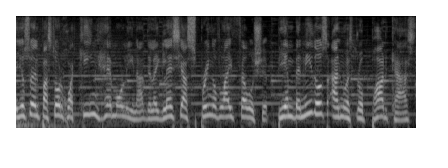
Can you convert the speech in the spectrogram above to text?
yo soy el pastor Joaquín G. Molina de la iglesia Spring of Life Fellowship. Bienvenidos a nuestro podcast.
